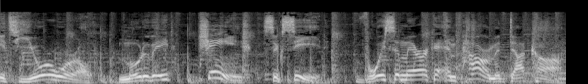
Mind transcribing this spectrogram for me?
It's your world. Motivate, change, succeed. VoiceAmericaEmpowerment.com.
